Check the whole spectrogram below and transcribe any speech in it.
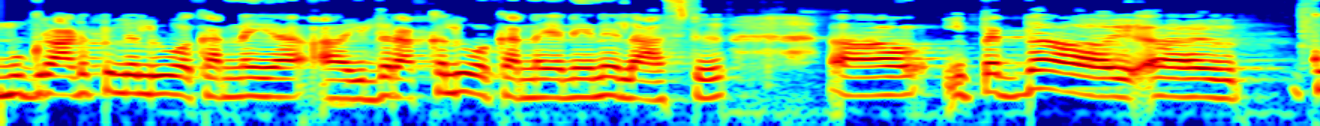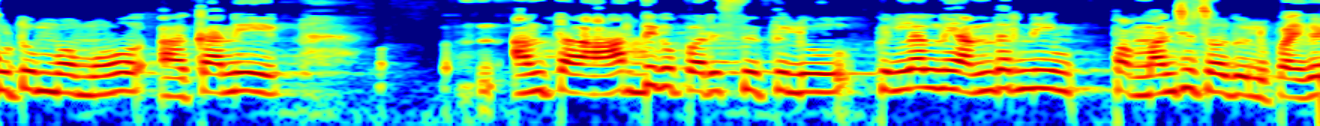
ముగ్గురు ఆడపిల్లలు ఒక అన్నయ్య ఇద్దరు అక్కలు ఒక అన్నయ్య నేనే లాస్ట్ పెద్ద కుటుంబము కానీ అంత ఆర్థిక పరిస్థితులు పిల్లల్ని అందరినీ మంచి చదువులు పైగా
